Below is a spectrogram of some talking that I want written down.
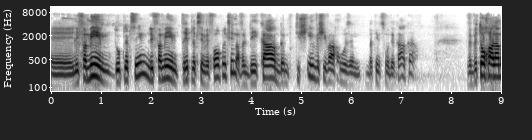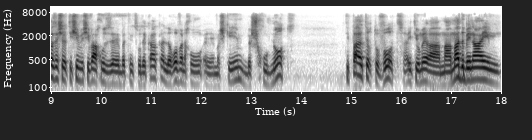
אה, לפעמים דופלקסים, לפעמים טריפלקסים ופורפלקסים, אבל בעיקר ב-97% הם בתים צמודי קרקע. ובתוך העולם הזה של 97% בתים צמודי קרקע, לרוב אנחנו אה, משקיעים בשכונות טיפה יותר טובות, הייתי אומר המעמד הביניים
